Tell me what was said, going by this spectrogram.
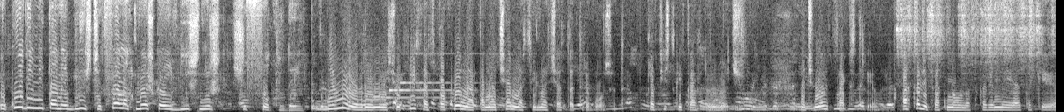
У Кодимі та найближчих селах мешкає більш ніж 600 людей. В дневное время еще тихо, спокойно, а по ночам нас сильно часто тревожит. Практически каждую ночь начинаются обстрелы. Остались в основном у нас коренные такие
